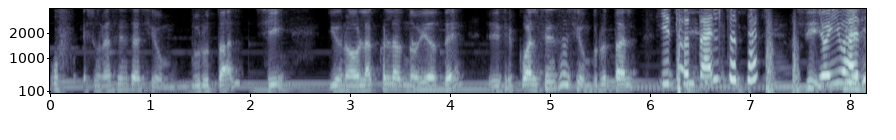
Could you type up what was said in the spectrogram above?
uff, es una sensación brutal, ¿sí? Y uno habla con las novias de, y dice, ¿cuál sensación brutal? Sí, total, Sí, total. sí, Yo sí, iba a eso-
